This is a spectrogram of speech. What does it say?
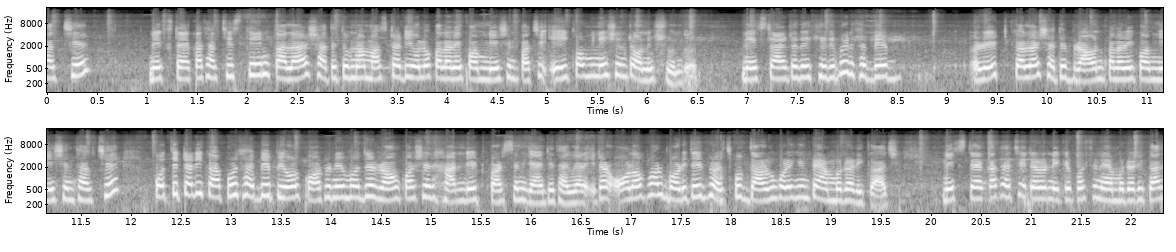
থাকছে। নেক্সট একা থাকছে স্কিন কালার সাথে তোমরা মাস্টার্ড ইয়েলো কালারের কম্বিনেশন পাচ্ছ। এই কম্বিনেশনটা অনেক সুন্দর। নেক্সট আরেকটা দেখিয়ে দেবো এটা রেড কালার সাথে ব্রাউন কালারের কম্বিনেশন থাকছে। প্রত্যেকটারই কাপড় থাকবে পিওর কটনের মধ্যে রং কষের হান্ড্রেড পার্সেন্ট গ্যারান্টি থাকবে। আর এটার অল ওভার বডিতেই খুব দারুণ করে কিন্তু এম্ব্রয়ডারি কাজ। নেক্সট একা থাকছে এটারও নেকের পোর্শন এম্ব্রয়ডারি কাজ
